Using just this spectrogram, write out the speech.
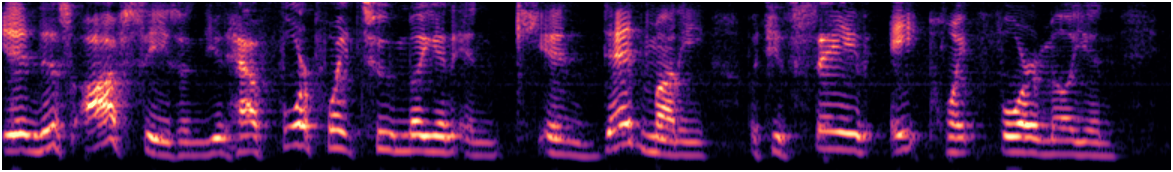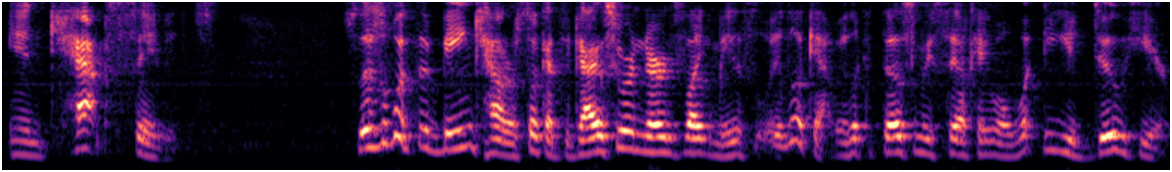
in this offseason, you'd have 4.2 million in in dead money, but you'd save 8.4 million in cap savings. So this is what the bean counters look at. The guys who are nerds like me, this is what we look at. We look at those and we say, okay, well, what do you do here?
